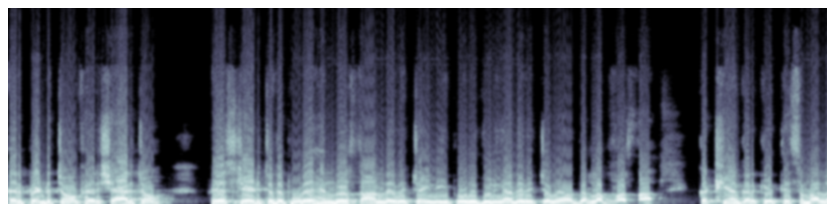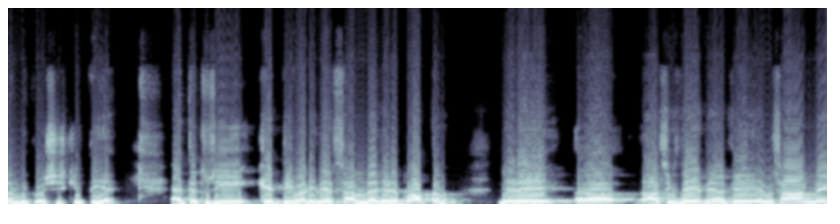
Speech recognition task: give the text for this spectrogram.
ਫਿਰ ਪਿੰਡ ਚੋਂ, ਫਿਰ ਸ਼ਹਿਰ ਚੋਂ ਫਿਰ ਸਟੇਟ ਚ ਤੇ ਪੂਰੇ ਹਿੰਦੁਸਤਾਨ ਦੇ ਵਿੱਚੋਂ ਹੀ ਨਹੀਂ ਪੂਰੀ ਦੁਨੀਆ ਦੇ ਵਿੱਚੋਂ ਮੈਂ ਉਹ ਦੁਰਲੱਭ ਵਸਤਾਂ ਇਕੱਠੀਆਂ ਕਰਕੇ ਇੱਥੇ ਸੰਭਾਲਣ ਦੀ ਕੋਸ਼ਿਸ਼ ਕੀਤੀ ਹੈ। ਇੱਥੇ ਤੁਸੀਂ ਖੇਤੀਬਾੜੀ ਦੇ ਸੰਦ ਆ ਜਿਹੜੇ ਪੁਰਾਤਨ ਜਿਹੜੇ ਅਹ, ਅਸੀਂ ਦੇਖਦੇ ਹਾਂ ਕਿ ਇਨਸਾਨ ਨੇ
